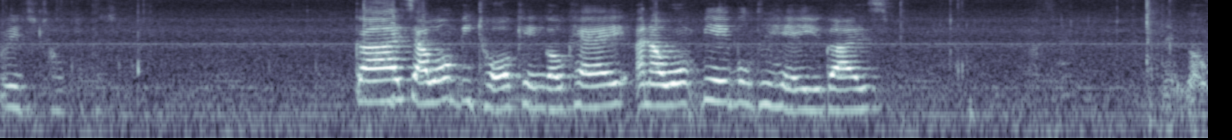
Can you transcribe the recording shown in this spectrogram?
I need to talk to this. Guys, I won't be talking, okay? And I won't be able to hear you guys. There you go.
